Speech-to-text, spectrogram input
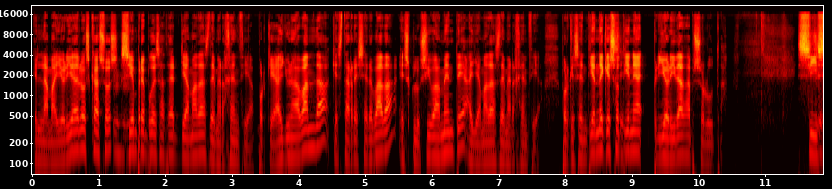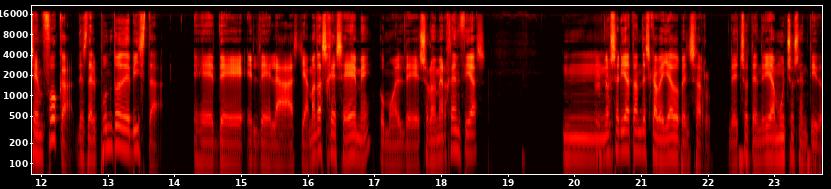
en la mayoría de los casos siempre puedes hacer llamadas de emergencia, porque hay una banda que está reservada exclusivamente a llamadas de emergencia, porque se entiende que eso Sí. tiene prioridad absoluta. Si Sí. se enfoca desde el punto de vista eh, de, el de las llamadas GSM, como el de solo emergencias, mm, no sería tan descabellado pensarlo. De hecho, tendría mucho sentido.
